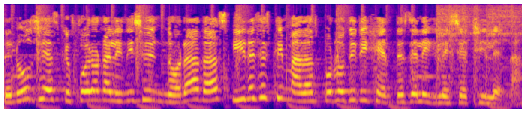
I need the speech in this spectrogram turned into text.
Denuncias que fueron al inicio ignoradas y desestimadas por los dirigentes de la Iglesia chilena.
